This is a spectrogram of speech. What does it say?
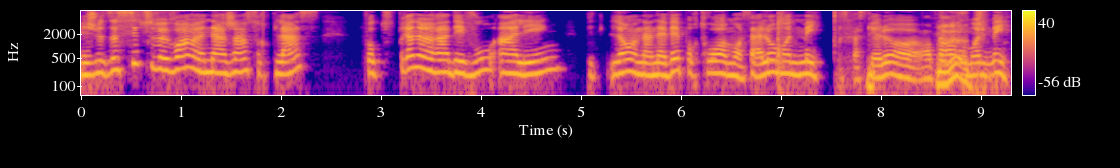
Mais je veux dire, si tu veux voir un agent sur place, faut que tu te prennes un rendez-vous en ligne. Puis là, on en avait pour trois mois. Ça allait au mois de mai. C'est parce que là, on part là, au mois de mai.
